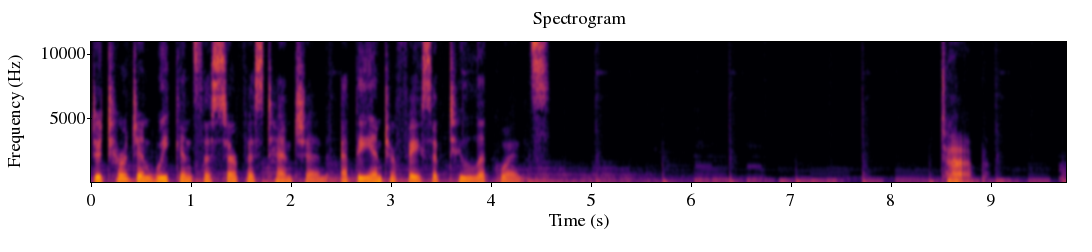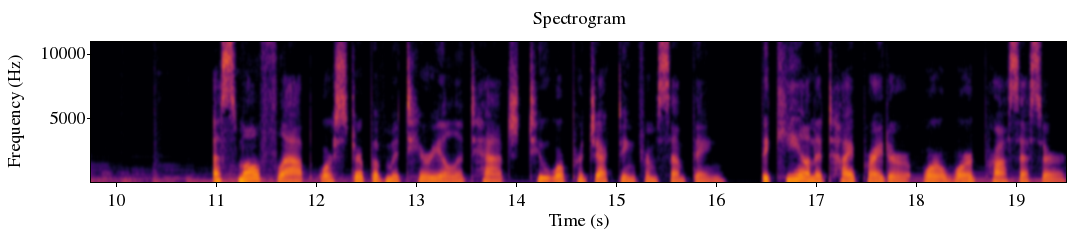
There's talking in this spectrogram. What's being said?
Detergent weakens the surface tension at the interface of two liquids. Tab A small flap or strip of material attached to or projecting from something. The key on a typewriter or a word processor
